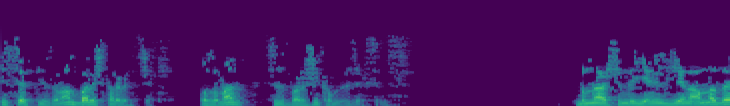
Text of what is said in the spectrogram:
hissettiği zaman barış talep edecek. O zaman siz barışı kabul edeceksiniz. Bunlar şimdi yenileceğini anladı.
